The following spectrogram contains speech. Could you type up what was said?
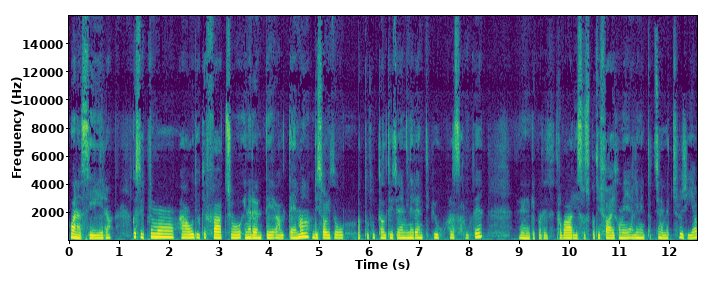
Buonasera, questo è il primo audio che faccio inerente al tema, di solito fatto tutt'altri temi inerenti più alla salute, eh, che potete trovare su Spotify come alimentazione e merceologia.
